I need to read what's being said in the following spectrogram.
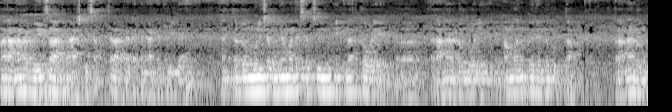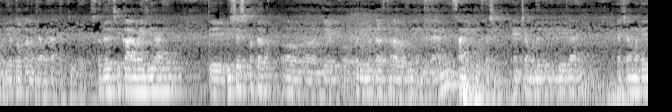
हा राहणारा बीडचा आहे आष्टीचा त्याला त्या ठिकाणी अटक केलेली आहे. त्यानंतर डोंबोलीच्या गुन्ह्यामध्ये सचिन एकनाथ कवळे राणा डोंबोली अमन वीरेंद्र गुप्ता राणा डोंबोली या दोघांना त्यामध्ये अटक केली आहे. सदरची कारवाई जी आहे ते विशेष पथक जे परिमंडळ स्तरावरून नेमलेलं आहे आणि स्थानिक पोलीस यांच्या मदतीने केलेलं आहे. याच्यामध्ये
